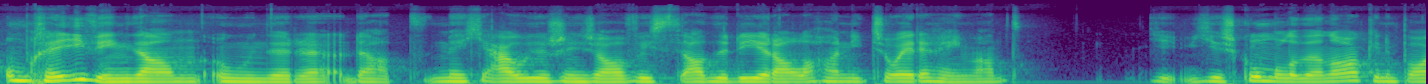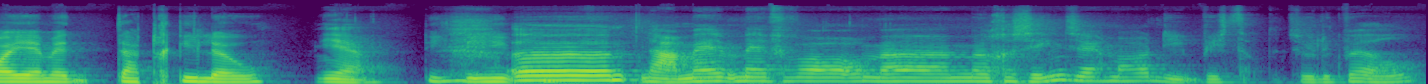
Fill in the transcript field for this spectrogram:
omgeving dan onder eh, dat? Met je ouders en zo, wist hadden die er allemaal niet zo erg in? Want je, je schommelde dan ook in een paar jaar met 30 kilo. Ja. Die, die, Ehm, nou, mijn, mijn, verwa- mijn, mijn gezin, zeg maar, die wist dat natuurlijk wel.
